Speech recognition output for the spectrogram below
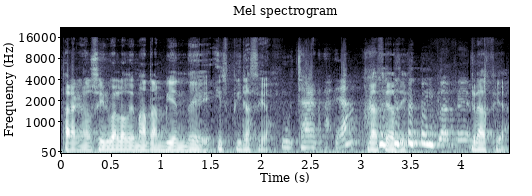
para que nos sirva lo demás también de inspiración. Muchas gracias. Gracias a ti. Un placer. Gracias.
